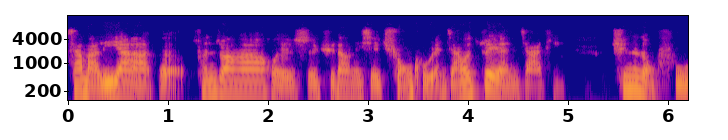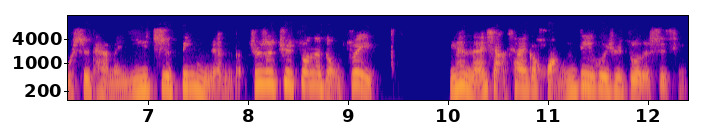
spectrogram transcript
撒玛利亚的村庄啊，或者是去到那些穷苦人家或罪人家庭，去那种服侍他们、医治病人的，就是去做那种最你很难想象一个皇帝会去做的事情，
